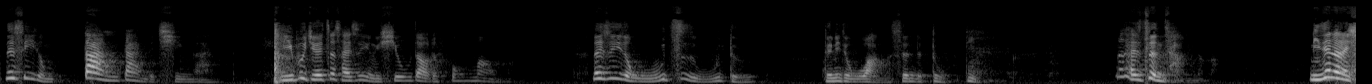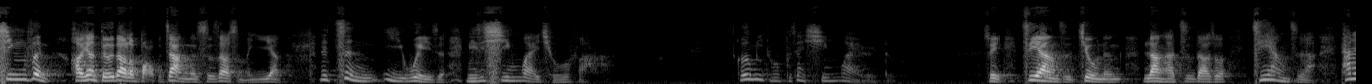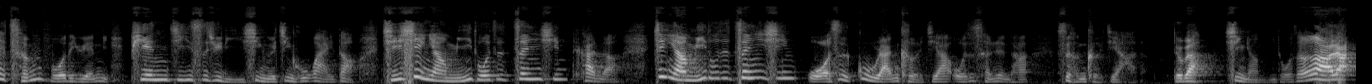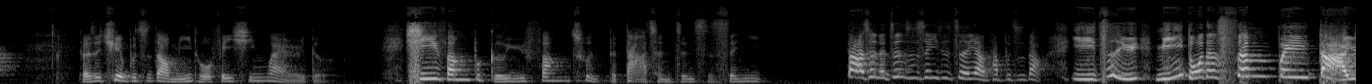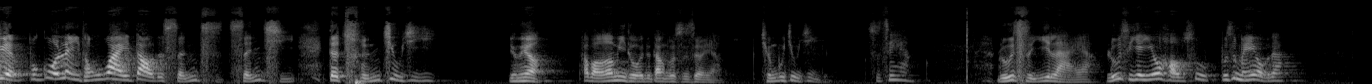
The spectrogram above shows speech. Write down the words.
那是一种淡淡的清安，你不觉得这才是一种修道的风貌吗？那是一种无智无德的那种往生的笃定，那才是正常。你在那里兴奋，好像得到了宝藏的知道什么一样，那正意味着你是心外求法。阿弥陀不在心外而得。所以这样子就能让他知道说，这样子啊，他那成佛的原理偏激失去理性而近乎外道。其信仰弥陀之真心，看着，信仰弥陀之真心，我是固然可嘉，我是承认他是很可嘉的，对吧？信仰弥陀是很好的，可是却不知道弥陀非心外而得，西方不隔于方寸的大乘真实深意。大乘的真实生意是这样，他不知道，以至于弥陀的深悲大愿，不过类同外道的神奇神奇的纯救济意，有没有？他把阿弥陀就当作是这样，全部救济的，是这样。如此一来啊，如此也有好处，不是没有的。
